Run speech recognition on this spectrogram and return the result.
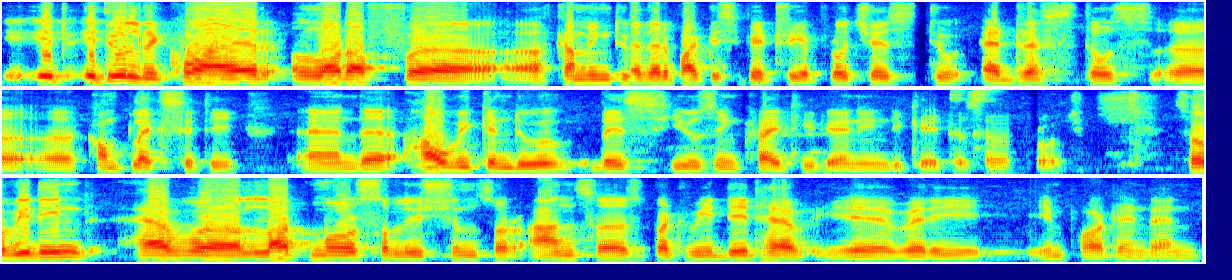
it, it will require a lot of uh, uh, coming together participatory approaches to address those uh, uh complexity and uh, how we can do this using criteria and indicators approach. So we didn't have a lot more solutions or answers, but we did have a very important and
